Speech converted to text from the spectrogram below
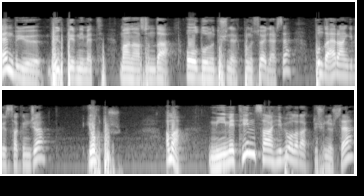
en büyüğü, büyük bir nimet manasında olduğunu düşünerek bunu söylerse bunda herhangi bir sakınca yoktur. Ama nimetin sahibi olarak düşünürse,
